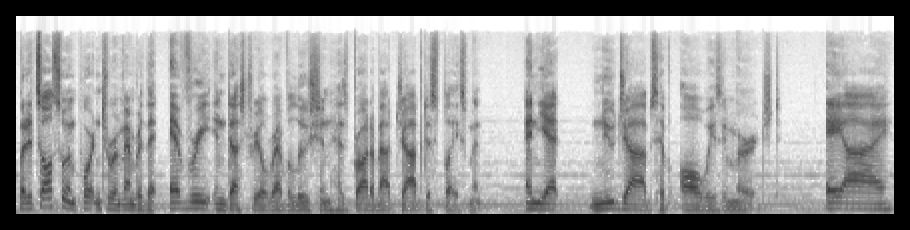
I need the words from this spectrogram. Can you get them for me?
But it's also important to remember that every industrial revolution has brought about job displacement. And yet, new jobs have always emerged. AI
